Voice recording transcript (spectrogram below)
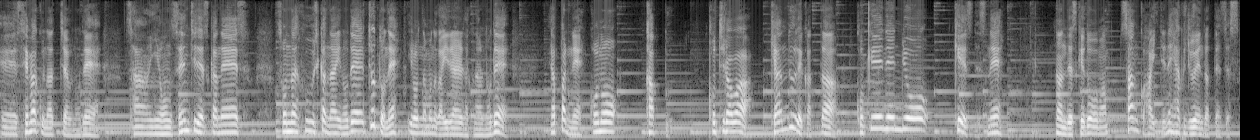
えー、狭くなっちゃうので、3、4センチですかね。そんな風しかないので、ちょっとね、いろんなものが入れられなくなるので、やっぱりね、このカップ、こちらはキャンドゥで買った固形燃料ケースですね。なんですけど、まあ、3個入ってね、110円だったやつです。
